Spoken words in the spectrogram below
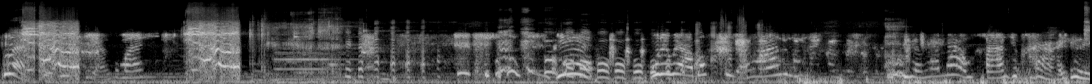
เพื่อนเสียงกูไหมเหี้ยกูเลยไม่เอาบอกเสียงมันเสียงมันน่ารำคาญชิบหายเลย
